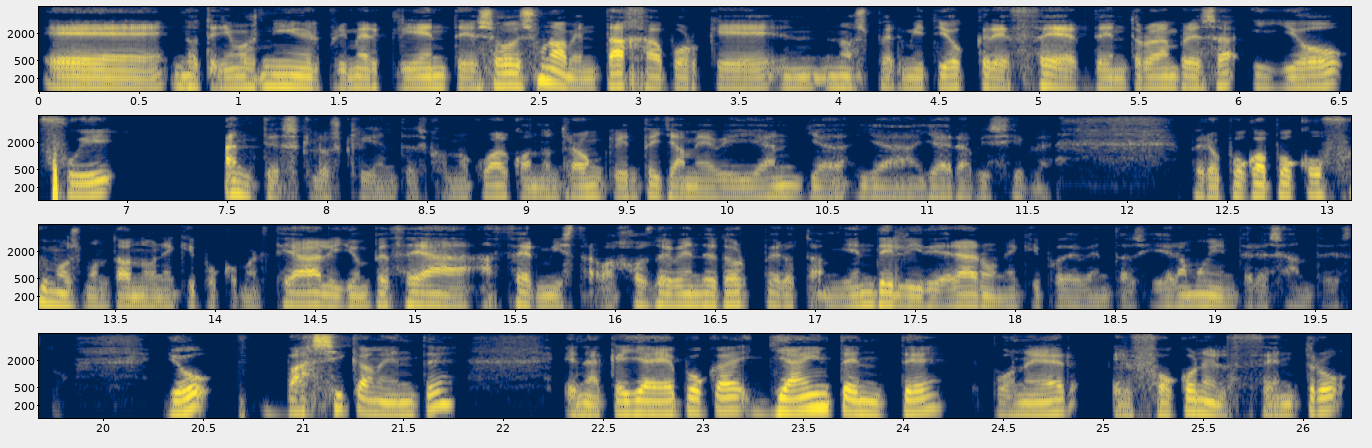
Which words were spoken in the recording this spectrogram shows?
Eh, no teníamos ni el primer cliente. Eso es una ventaja porque nos permitió crecer dentro de la empresa y yo fui antes que los clientes, con lo cual cuando entraba un cliente ya me veían, ya, ya, ya era visible. Pero poco a poco fuimos montando un equipo comercial y yo empecé a hacer mis trabajos de vendedor, pero también de liderar un equipo de ventas y era muy interesante esto. Yo básicamente en aquella época ya intenté poner el foco en el centro,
